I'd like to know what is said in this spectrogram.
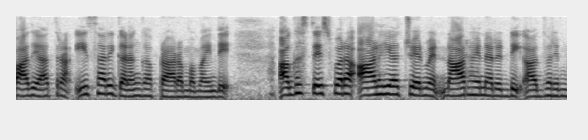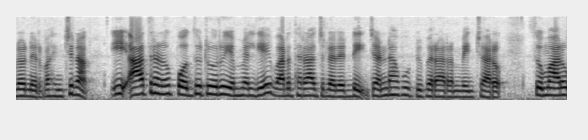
పాదయాత్ర ఈసారి ఘనంగా ప్రారంభమైంది. అగస్తేశ్వర ఆలయ చైర్మన్ నారాయణరెడ్డి ఆధ్వర్యంలో నిర్వహించిన ఈ యాత్రను పొద్దుటూరు ఎమ్మెల్యే వరదరాజుల రెడ్డి జెండా ఊపి ప్రారంభించారు. సుమారు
